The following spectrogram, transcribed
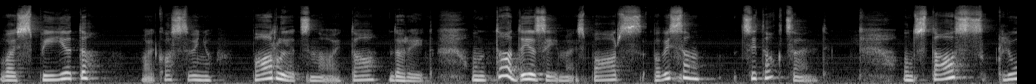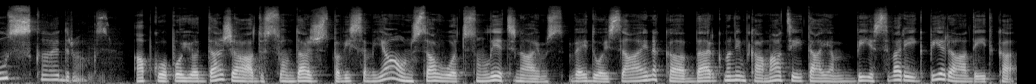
vai spieda, vai kas viņu pārliecināja tā darīt. Un tad iezīmēs pāris pavisam citu akcentu, un stāsts kļūst skaidrāks. Apkopojot dažādus un dažus pavisam jaunus avotus un liecinājumus, veidojas aina, ka Bergmanim kā mācītājam bija svarīgi pierādīt, ka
